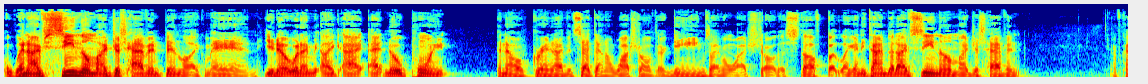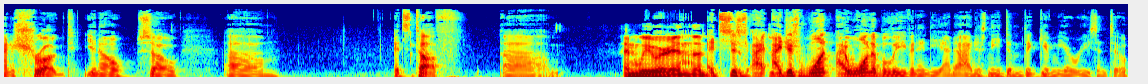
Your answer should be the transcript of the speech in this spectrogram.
when I've seen them, I just haven't been like, man, you know what I mean? Like, I at no point, and now granted, I haven't sat down and watched all of their games, I haven't watched all this stuff, but like anytime that I've seen them, I just haven't. I've kind of shrugged, you know. So, um, it's tough. Um, and we were in the it's just I, I just want I want to believe in Indiana. I just need them to give me a reason to.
